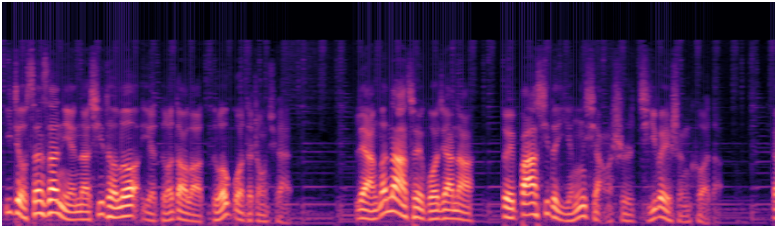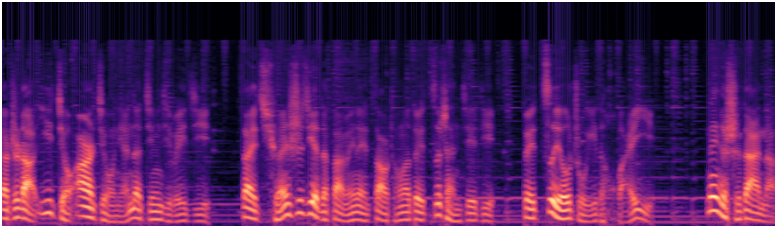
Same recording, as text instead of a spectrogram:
一九三三年呢，希特勒也得到了德国的政权。两个纳粹国家呢，对巴西的影响是极为深刻的。要知道，一九二九年的经济危机在全世界的范围内造成了对资产阶级、对自由主义的怀疑。那个时代呢，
